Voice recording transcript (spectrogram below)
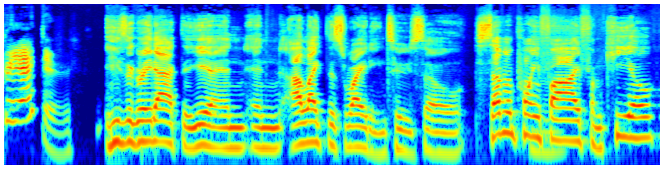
great actor. he's a great actor, yeah, and and I like this writing too. So seven point five from Keo,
